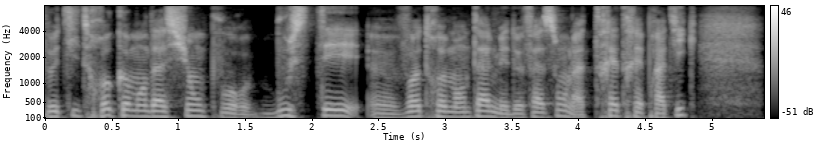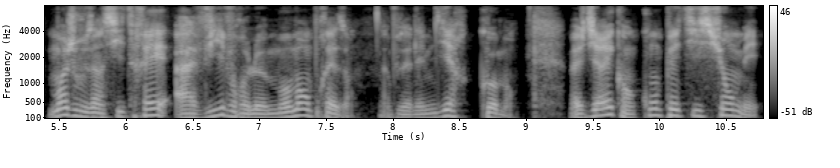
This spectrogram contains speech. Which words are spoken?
petite recommandation pour booster euh, votre mental, mais de façon là très très pratique, moi je vous inciterai à vivre le moment présent. Vous allez me dire comment bah, Je dirais qu'en compétition, mais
